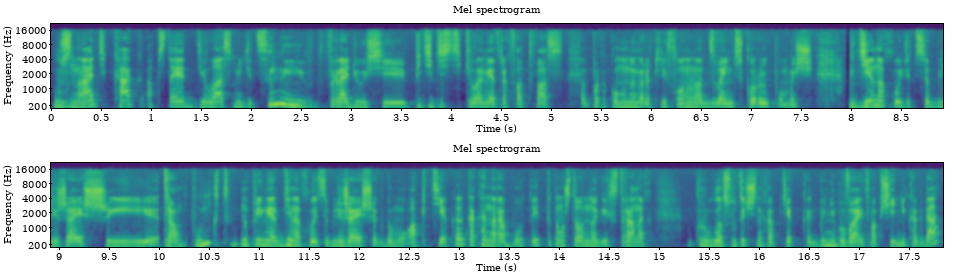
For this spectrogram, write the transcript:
узнать, как обстоят дела с медициной в радиусе 50 километров от вас. По какому номеру телефона надо звонить скорую помощь. Где находится ближайший травмпункт, например, где находится ближайшая к дому аптека, как она работает, потому что во многих странах круглосуточных аптек как бы не бывает вообще никогда.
